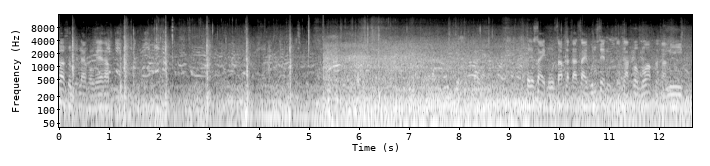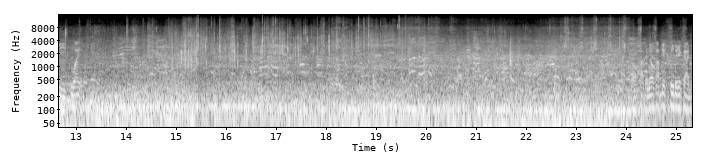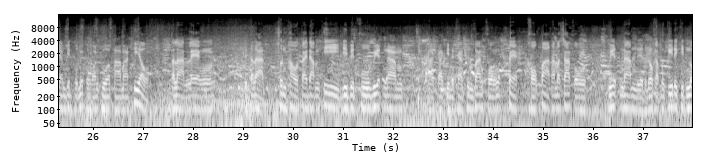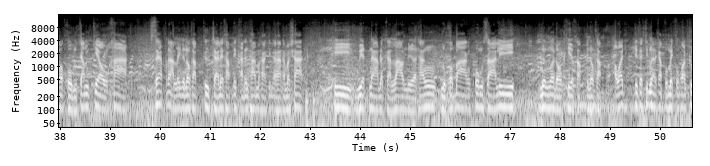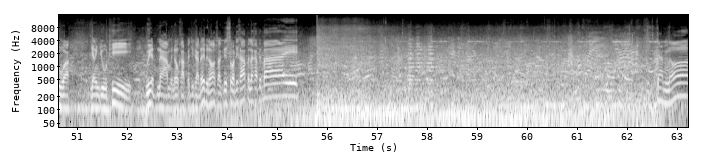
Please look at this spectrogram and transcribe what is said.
ผมเป็นทอดสูตรเวียดนามของแกครับก็จะใส่หมูสับแล้วก็ใส่วุ้นเส้นจากพวกงอกแล้วก็มีปีกล้วยเอาครับพี่น้องครับนี่คือบรรยากาศยามเย็นผมไม่ของออนทัวร์พามาเที่ยว ตลาดแรงเป็นตลาดชนเผ่าไตดำที่ดีเบนฟูเวียดนามาการกินอาหารพื้นบ้านของแปลกของป่าธรรมชาติของเวียดนามเหนือพี่น้องครับเมื่อกี้ได้กินนอกขมจำเจียวข่าแซ่บขนาดเลยพี่น้องครับถือใจเลยครับในการเดินทางมาหากินอาหารธรรมชาติ ที่เวียดนามและก็ลาวเหนือทั้งหลุกกระบางพงสาลีเมืองงอหนองเคียวครับพี่น้องครับเอาไว้เจอกันคลิปหน้านะครับผมเอกของออนทัวร์ยังอยู่ที่เวียดนามพี่น้องครับไปเจอกันได้พี่น้องสักนิดสวัสดีครับไปแล้วครับบ๊ายบายจัน เนาะ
